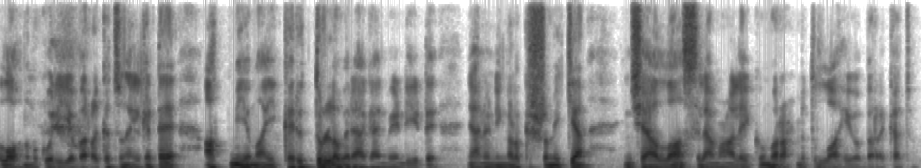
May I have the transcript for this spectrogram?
അള്ളാഹു നമുക്ക് വലിയ ബറക്കത്ത് നൽകട്ടെ. ആത്മീയമായി കരുത്തുള്ളവരാകാൻ വേണ്ടിയിട്ട് ഞാനും നിങ്ങളൊക്കെ ശ്രമിക്കുക ഇൻഷാ അള്ളാഹ് അസ്സാം വലൈക്കും വറഹമത്തല്ലാഹി വബർക്കാത്തു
